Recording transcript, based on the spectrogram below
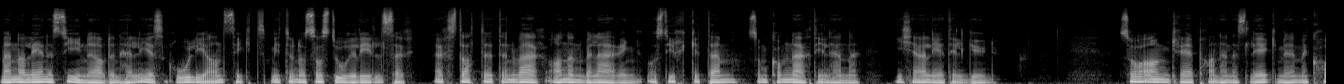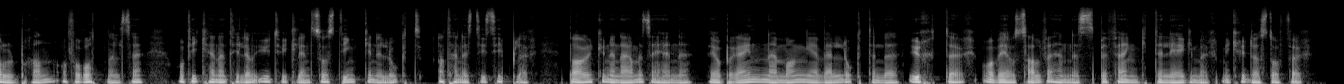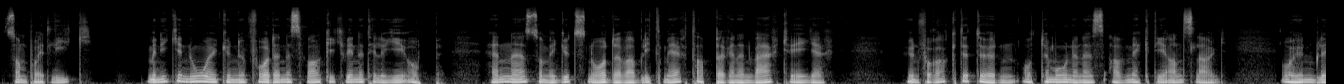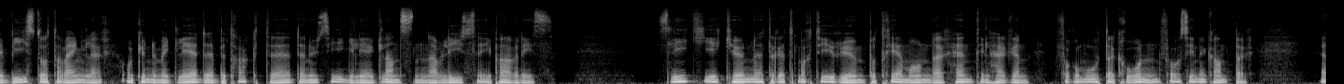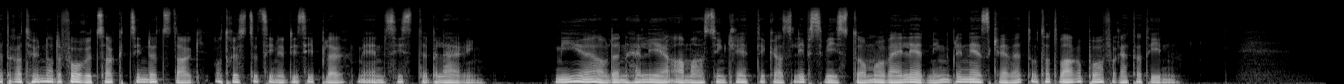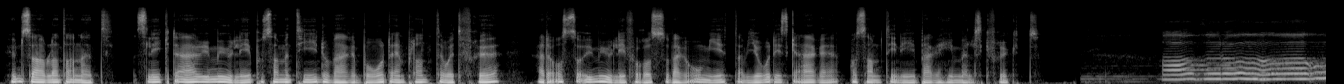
men alene synet av Den helliges rolige ansikt midt under så store lidelser erstattet enhver annen belæring og styrket dem som kom nær til henne, i kjærlighet til Gud. Så angrep han hennes legeme med koldbrann og forråtnelse og fikk henne til å utvikle en så stinkende lukt at hennes disipler bare kunne nærme seg henne ved å beregne mange velluktende urter og ved å salve hennes befengte legemer med krydderstoffer som på et lik men ikke noe kunne få denne svake kvinne til å gi opp, henne som ved Guds nåde var blitt mer tapper enn enhver kriger. Hun foraktet døden og demonenes avmektige anslag, og hun ble bistått av engler og kunne med glede betrakte den usigelige glansen av lyset i paradis. Slik gikk hun etter et martyrium på tre måneder hen til Herren for å motta kronen for sine kamper, etter at hun hadde forutsagt sin dødsdag og trøstet sine disipler med en siste belæring. Mye av den hellige Amasynkletikers livsvisdom og veiledning ble nedskrevet og tatt vare på for ettertiden. Hun sa blant annet, slik det er umulig på samme tid å være både en plante og et frø, er det også umulig for oss å være omgitt av jordisk ære og samtidig bære himmelsk frukt. Avro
